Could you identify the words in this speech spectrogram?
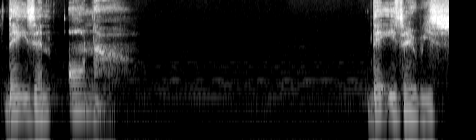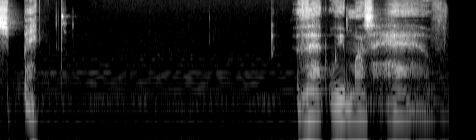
There is an honor, there is a respect that we must have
